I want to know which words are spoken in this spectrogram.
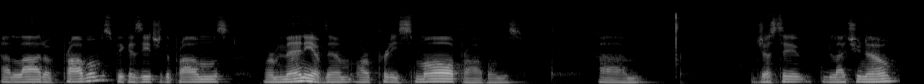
a lot of problems because each of the problems, or many of them, are pretty small problems. Um, just to let you know,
